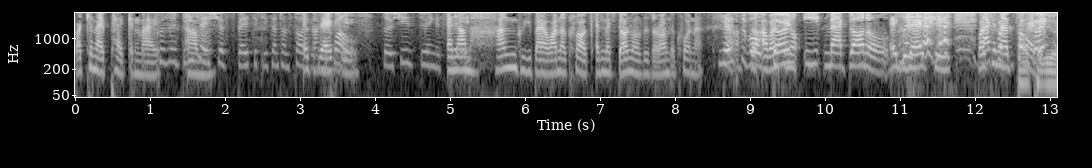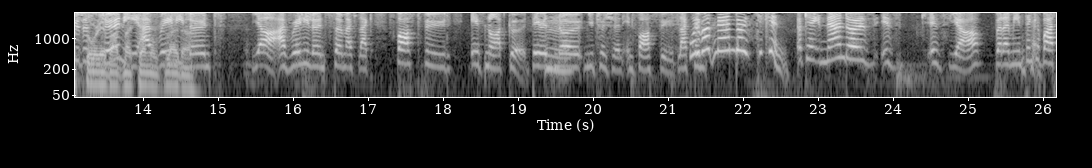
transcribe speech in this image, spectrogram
What can I pack in my Because the DJ um, shifts basically sometimes start at like exactly. 12. So she's doing a and I'm hungry by one o'clock and McDonald's is around the corner. First of So all, I want to don't know- eat McDonald's. Exactly. What like can from, I pack? tell going through this journey, I've really later. learned. Yeah, I've really learned so much. Like fast food is not good. There is no nutrition in fast food. Like What the- about Nando's chicken? okay, Nando's is is yeah, but I mean, think about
